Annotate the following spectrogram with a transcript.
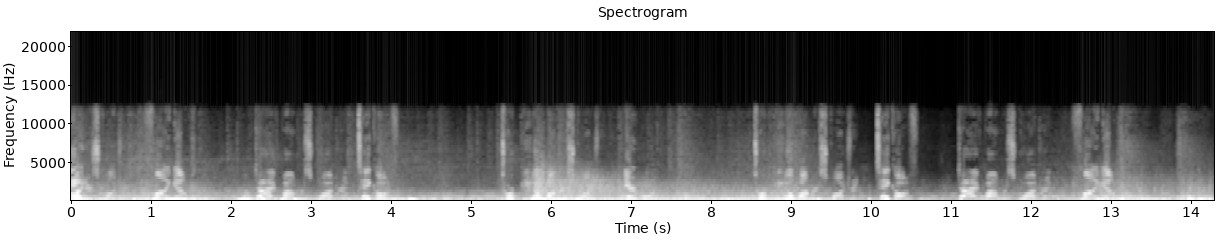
way! Fighter Squadron, flying out. Dive Bomber Squadron, take off. Torpedo Bomber Squadron, airborne. Torpedo Bomber Squadron, take off. Dive Bomber Squadron, flying out.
